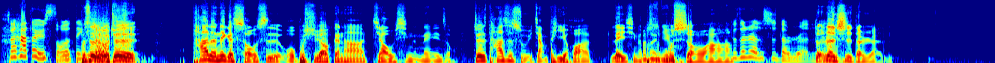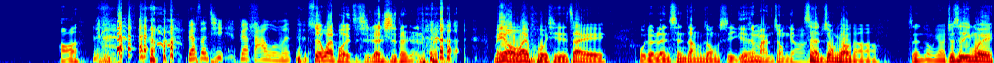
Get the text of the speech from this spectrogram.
所以他对于熟的定义不是，我觉得他的那个熟是我不需要跟他交心的那一种，就是他是属于讲屁话类型的朋友。不熟啊，就是认识的人。对，认识的人。好啊。不要生气，不要打我们。所以外婆也只是认识的人，没有外婆，其实在我的人生当中是一个，也是蛮重要的，是很重要的啊，是很重要。就是因为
